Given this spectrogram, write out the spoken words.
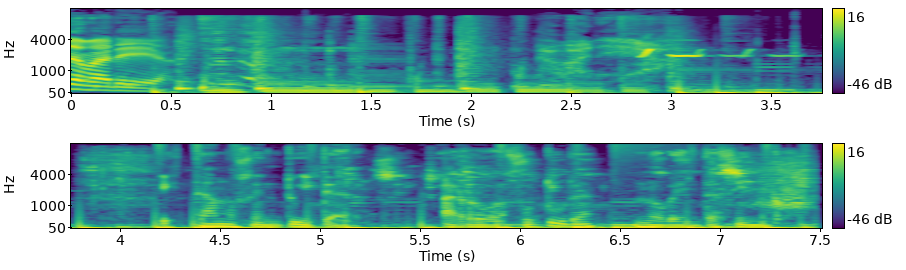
la marea. Estamos en Twitter, arroba futura 95.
